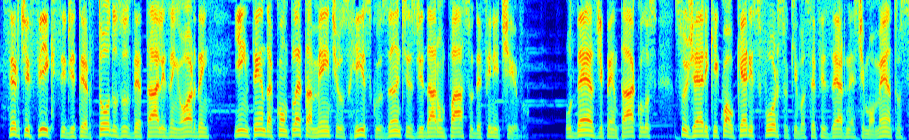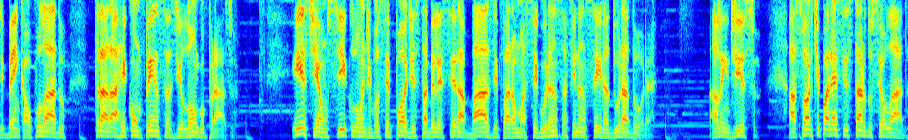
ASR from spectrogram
Certifique-se de ter todos os detalhes em ordem e entenda completamente os riscos antes de dar um passo definitivo. O 10 de Pentáculos sugere que qualquer esforço que você fizer neste momento, se bem calculado, trará recompensas de longo prazo. Este é um ciclo onde você pode estabelecer a base para uma segurança financeira duradoura. Além disso, a sorte parece estar do seu lado.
